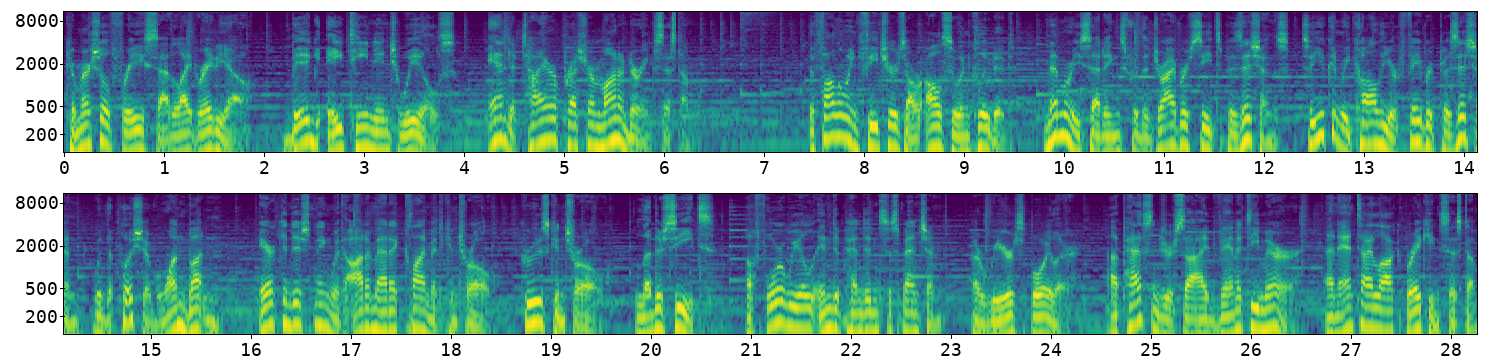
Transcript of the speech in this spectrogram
commercial-free satellite radio, big 18-inch wheels, and a tire pressure monitoring system. The following features are also included. Memory settings for the driver's seat's positions so you can recall your favorite position with the push of one button. Air conditioning with automatic climate control, cruise control, leather seats, a four-wheel independent suspension, a rear spoiler, a passenger side vanity mirror, an anti-lock braking system,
